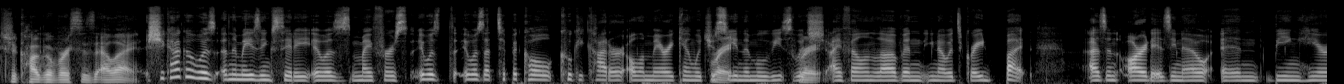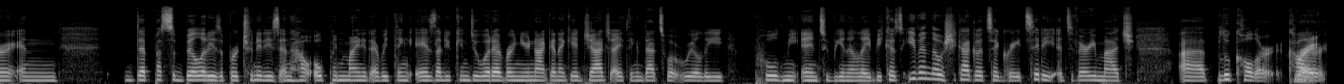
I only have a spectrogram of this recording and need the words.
Chicago versus LA? Chicago was an amazing city. It was my first. It was it was a typical cookie cutter all American, which you Right. see in the movies, which Right. I fell in love, and you know it's great. But as an artist, you know, and being here and the possibilities, opportunities, and how open minded everything is that you can do whatever and you're not gonna get judged. I think that's what really pulled me into being in LA because even though Chicago it's a great city, it's very much uh, blue collar collar.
